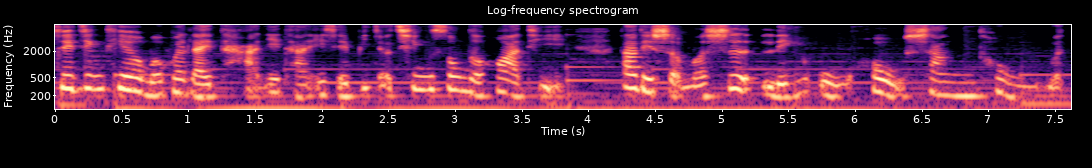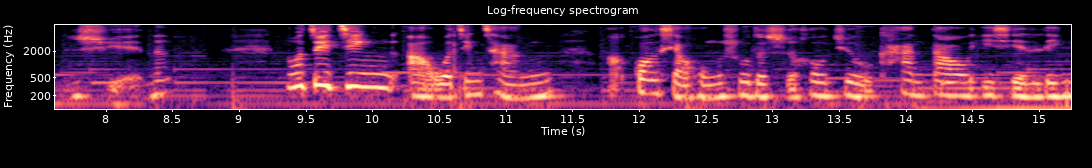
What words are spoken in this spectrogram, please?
所以今天我们会来谈一谈一些比较轻松的话题。到底什么是零五后伤痛文学呢？那么最近啊，我经常啊逛小红书的时候，就看到一些零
